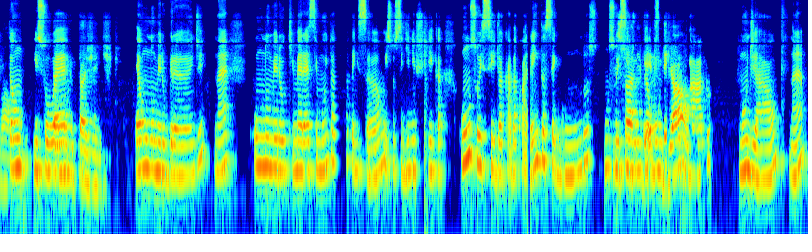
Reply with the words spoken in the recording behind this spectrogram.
Uau. Então, isso é, é muita gente. É um número grande, né? Um número que merece muita atenção. Isso significa um suicídio a cada 40 segundos, um suicídio isso a nível mundial, mundial, né?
